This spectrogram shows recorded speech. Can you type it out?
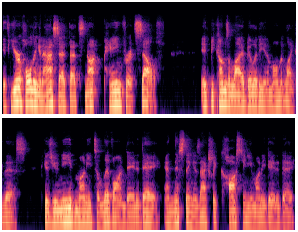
If you're holding an asset that's not paying for itself, it becomes a liability in a moment like this because you need money to live on day to day. And this thing is actually costing you money day to day.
